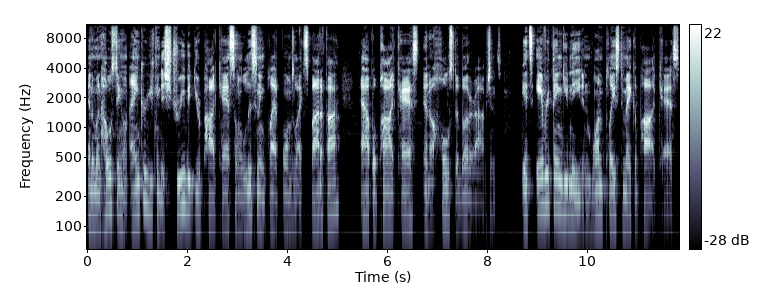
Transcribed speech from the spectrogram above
And when hosting on Anchor, you can distribute your podcast on listening platforms like Spotify Apple Podcast, and a host of other options. It's everything you need in one place to make a podcast.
